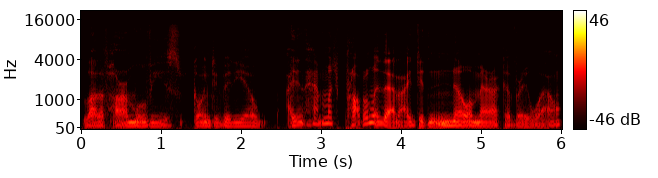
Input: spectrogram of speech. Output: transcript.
A lot of horror movies going to video. I didn't have much problem with that. I didn't know America very well.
